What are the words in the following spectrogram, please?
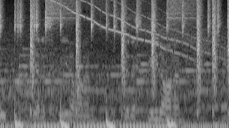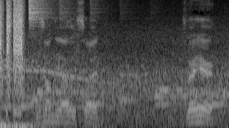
Ooh, get a speed on him. Get a speed on him. He's on the other side. He's right here.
